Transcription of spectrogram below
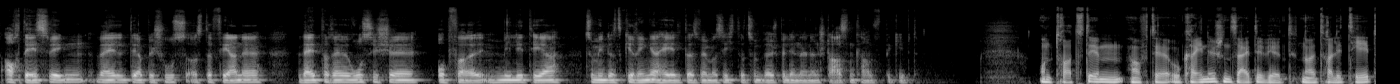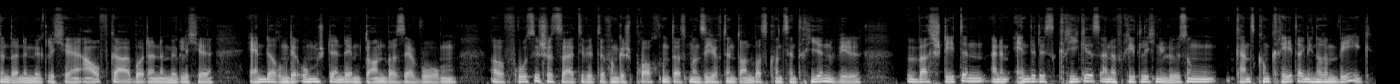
Auch deswegen, weil der Beschuss aus der Ferne weitere russische Opfer im Militär zumindest geringer hält, als wenn man sich da zum Beispiel in einen Straßenkampf begibt. Und trotzdem auf der ukrainischen Seite wird Neutralität und eine mögliche Aufgabe oder eine mögliche Änderung der Umstände im Donbass erwogen. Auf russischer Seite wird davon gesprochen, dass man sich auf den Donbass konzentrieren will. Was steht denn einem Ende des Krieges, einer friedlichen Lösung ganz konkret eigentlich noch im Weg?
